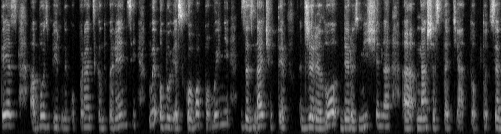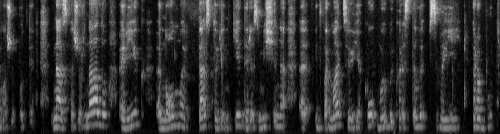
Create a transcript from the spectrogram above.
тез, або збірнику праць конференцій, ми обов'язково повинні зазначити джерело, де розміщена е, наша стаття. Тобто це може бути назва журналу, рік, номер та сторінки, де розміщена е, інформацію, яку ми використали в своїй роботі.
